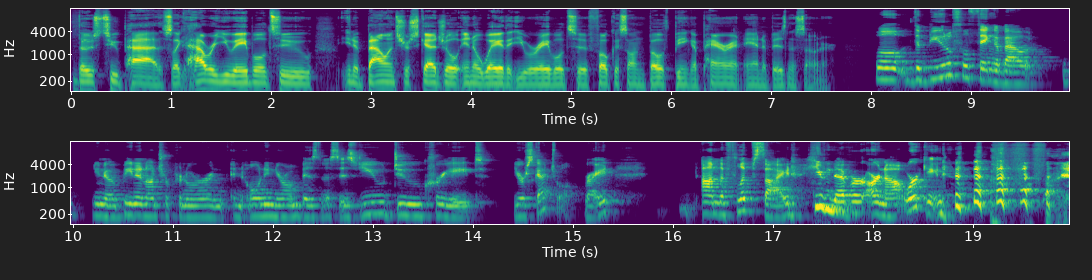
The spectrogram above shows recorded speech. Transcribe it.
those two paths like how are you able to you know balance your schedule in a way that you were able to focus on both being a parent and a business owner well the beautiful thing about you know being an entrepreneur and, and owning your own business is you do create your schedule right on the flip side, you never are not working. right.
